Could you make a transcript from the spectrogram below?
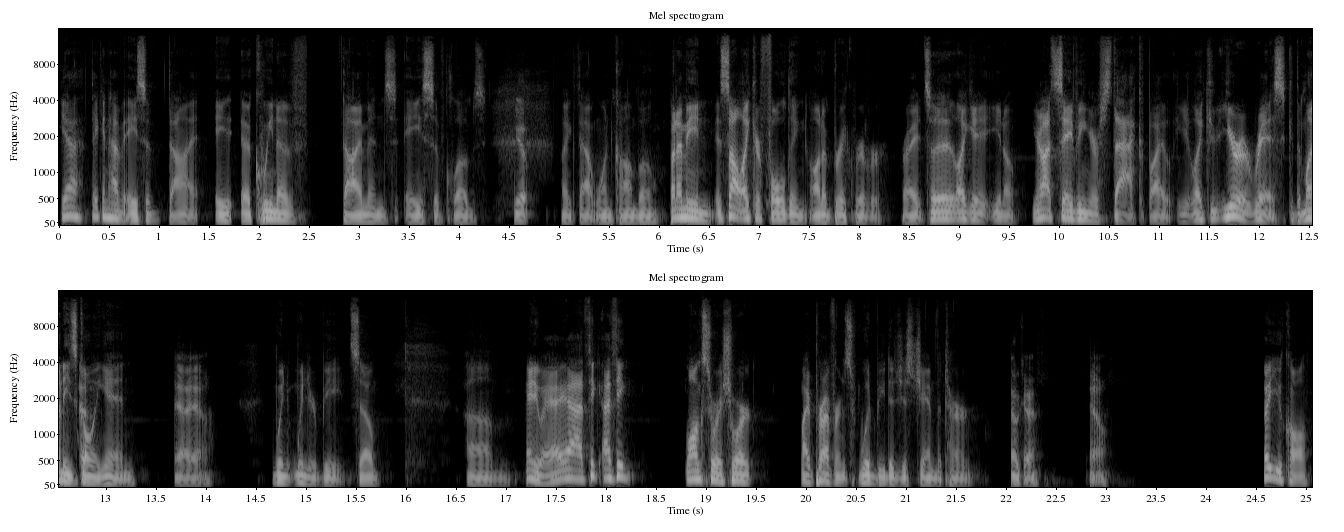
yeah they can have ace of di a, a queen of diamonds, ace of clubs. Yep. Like that one combo, but I mean, it's not like you're folding on a brick river, right? So, like, it, you know, you're not saving your stack by like you're, you're at risk. The money's going in, yeah, yeah. when when you're beat. So, um, anyway, I, I think I think long story short, my preference would be to just jam the turn, Okay. Yeah. But you call,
